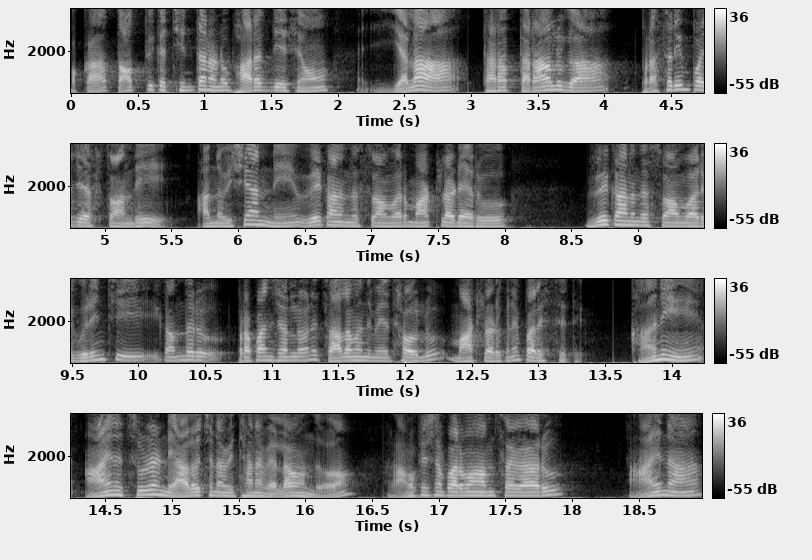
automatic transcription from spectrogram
ఒక తాత్విక చింతనను భారతదేశం ఎలా తరతరాలుగా ప్రసరింపజేస్తోంది అన్న విషయాన్ని వివేకానంద స్వామివారు మాట్లాడారు. వివేకానంద స్వామి వారి గురించి ఇక అందరూ ప్రపంచంలోనే చాలామంది మేధావులు మాట్లాడుకునే పరిస్థితి. కానీ ఆయన చూడండి ఆలోచన విధానం ఎలా ఉందో. రామకృష్ణ పరమహంస గారు ఆయన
